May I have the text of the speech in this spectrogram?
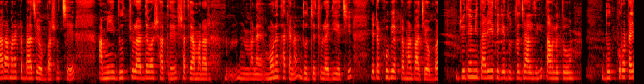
আর আমার একটা বাজে অভ্যাস হচ্ছে, আমি দুধ চুলার দেওয়ার সাথে সাথে আমার আর মানে মনে থাকে না, দুধ যে চুলায় দিয়েছি, এটা খুবই একটা আমার বাজে অভ্যাস। যদি আমি দাঁড়িয়ে থেকে দুধটা জাল দিই, তাহলে তো দুধ পুরোটাই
